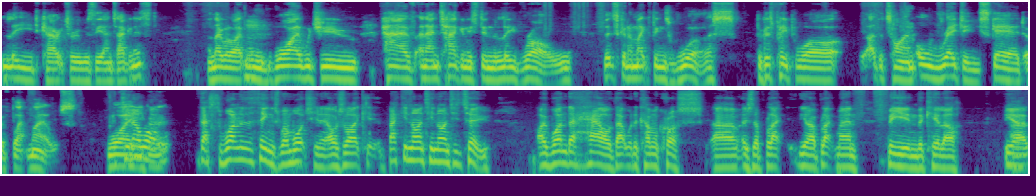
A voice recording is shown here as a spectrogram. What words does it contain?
lead character who was the antagonist. And they were like, Mm. why would you have an antagonist in the lead role that's going to make things worse because people are at the time already scared of black males? Why Do you know you what? gonna- That's one of the things when watching it. I was like, back in 1992, I wonder how that would have come across um, as a black, you know, a black man being the killer. Yeah Uh,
